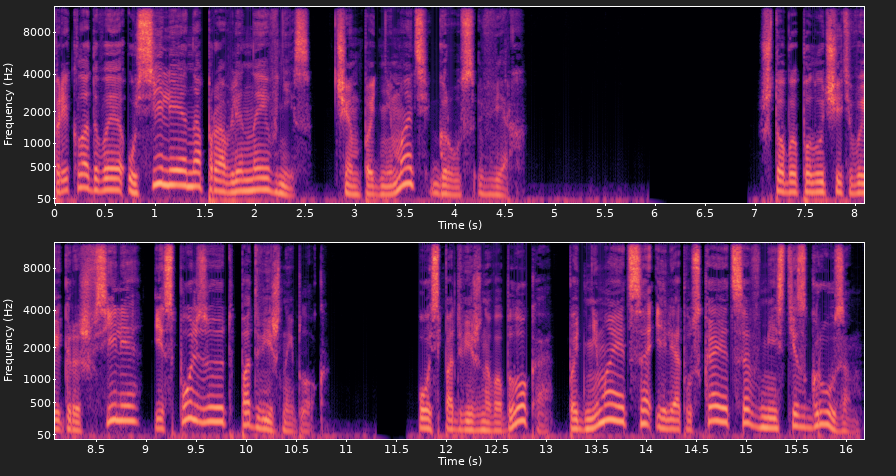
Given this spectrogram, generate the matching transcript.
прикладывая усилия, направленные вниз, чем поднимать груз вверх. Чтобы получить выигрыш в силе, используют подвижный блок. Ось подвижного блока поднимается или опускается вместе с грузом,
